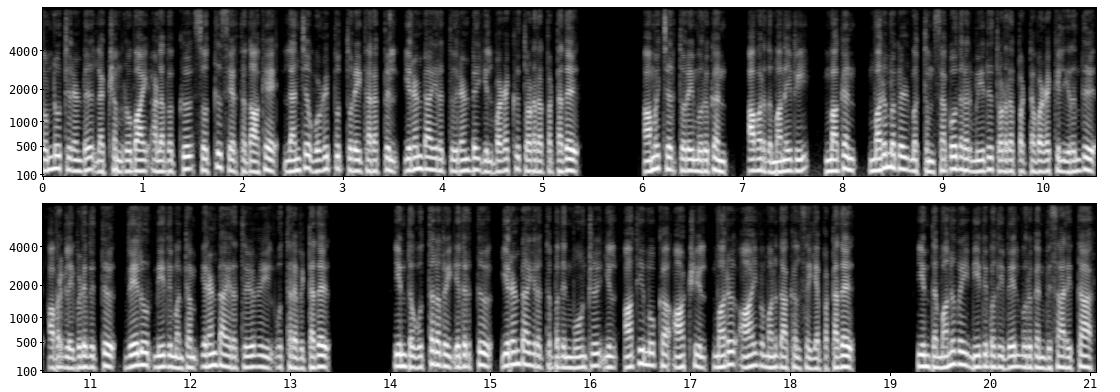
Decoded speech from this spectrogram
தொன்னூற்றி இரண்டு லட்சம் ரூபாய் அளவுக்கு சொத்து சேர்த்ததாக லஞ்ச ஒழிப்புத்துறை தரப்பில் இரண்டாயிரத்து இரண்டு இல் வழக்கு தொடரப்பட்டது. அமைச்சர் துரைமுருகன் அவரது மனைவி மகன் மருமகள் மற்றும் சகோதரர் மீது தொடரப்பட்ட வழக்கில் இருந்து அவர்களை விடுவித்து வேலூர் நீதிமன்றம் இரண்டாயிரத்து ஏழில் உத்தரவிட்டது. இந்த உத்தரவை எதிர்த்து இரண்டாயிரத்து பதிமூன்று இல் அதிமுக ஆட்சியில் மறு ஆய்வு மனு தாக்கல் செய்யப்பட்டது. இந்த மனுவை நீதிபதி வேல்முருகன் விசாரித்தார்.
